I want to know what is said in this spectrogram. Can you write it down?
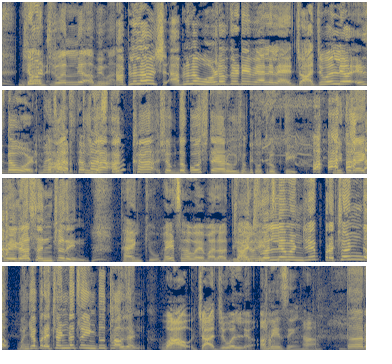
जाज्वल्य अभिमान. आपल्याला आपल्याला वर्ड ऑफ द डे मिळालेला आहे. जाज्वल्य इज द वर्ड माझा अर्थ तुझा अख्खा शब्दकोश तयार होऊ शकतो तृप्ती. मी तुला एक वेगळा संच देईन. थँक्यू हेच हवंय मला. जाज्वल्य आहे. म्हणजे प्रचंड म्हणजे प्रचंडचं इंटू थाउजंड वाव जाज्वल्य. अमेझिंग हा. तर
